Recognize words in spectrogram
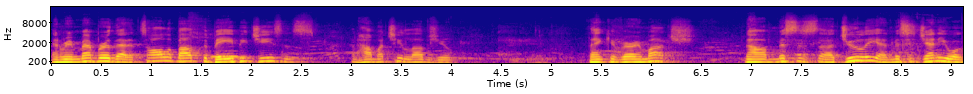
And remember that it's all about the baby Jesus and how much he loves you. Thank you very much. Now, Mrs. Uh, Julie and Mrs. Jenny will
